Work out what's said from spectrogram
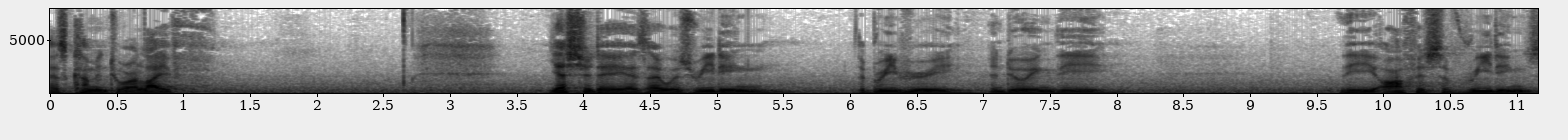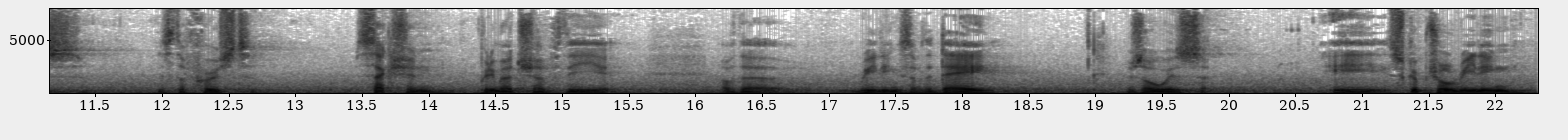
has come into our life. Yesterday, as I was reading the breviary and doing the the office of readings, is the first section pretty much of the of the readings of the day. There's always a scriptural reading,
